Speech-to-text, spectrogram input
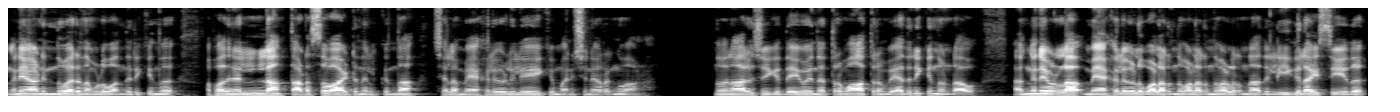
അങ്ങനെയാണ് ഇന്ന് വരെ നമ്മൾ വന്നിരിക്കുന്നത്. അപ്പോൾ അതിനെല്ലാം തടസ്സമായിട്ട് നിൽക്കുന്ന ചില മേഖലകളിലേക്ക് മനുഷ്യൻ ഇറങ്ങുവാണ്. എന്നൊന്ന് ആലോചിക്കുക ദൈവം ഇന്ന് എത്രമാത്രം വേദനിക്കുന്നുണ്ടാവും. അങ്ങനെയുള്ള മേഖലകൾ വളർന്ന് വളർന്ന് വളർന്ന് അത് ലീഗലൈസ് ചെയ്ത്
